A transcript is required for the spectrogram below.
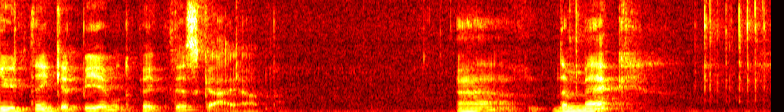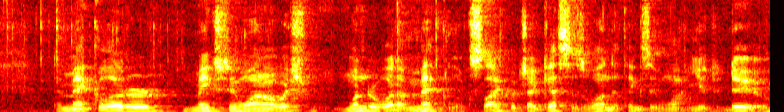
you'd think it'd be able to pick this guy up. Uh, the mech, the mech loader makes me want to wish wonder what a mech looks like, which I guess is one of the things they want you to do.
